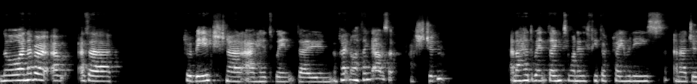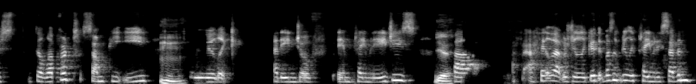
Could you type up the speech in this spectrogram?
No, I never. I, as a probationer, I had went down. In fact, no, I think I was a, a student, and I had went down to one of the feeder primaries, and I just delivered some PE Mhm. to like a range of um, primary ages. Yeah. But I, I felt that was really good. It wasn't really primary seven,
